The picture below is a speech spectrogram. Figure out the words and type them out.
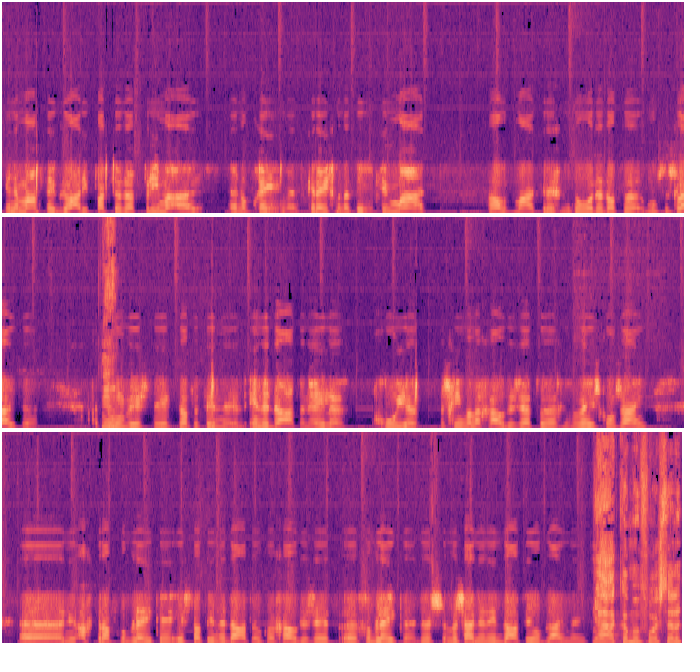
In de maand februari pakte dat prima uit. En op een gegeven moment kregen we natuurlijk in maart, half maart, kregen we te horen dat we moesten sluiten. Ja. Toen wist ik dat het in, inderdaad een hele goede, misschien wel een gouden zet uh, geweest kon zijn. Uh, nu achteraf gebleken is dat inderdaad ook een gouden zet uh, gebleken. Dus we zijn er inderdaad heel blij mee. Ja, ik kan me voorstellen.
